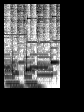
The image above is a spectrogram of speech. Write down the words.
Música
